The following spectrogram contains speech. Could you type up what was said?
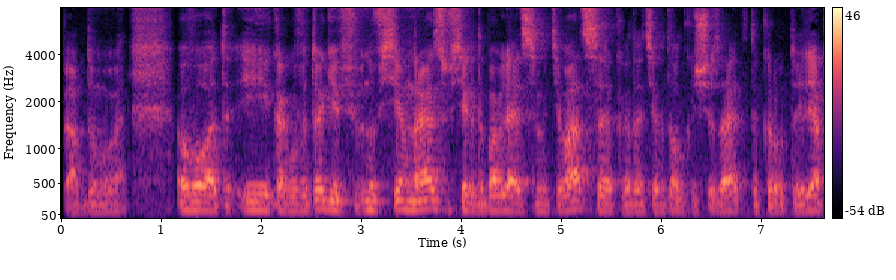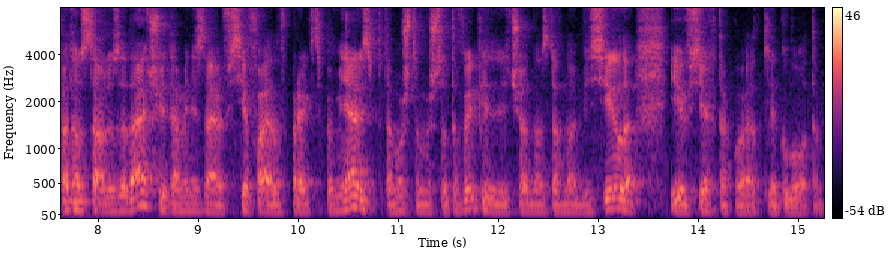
обдумывая. Вот. И как бы в итоге ну, всем нравится, у всех добавляется мотивация, когда тех долг исчезает, это круто. Или я потом ставлю задачу, и там, я не знаю, все файлы в проекте поменялись, потому что мы что-то выпилили, что нас давно бесило, и у всех такое отлегло там.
